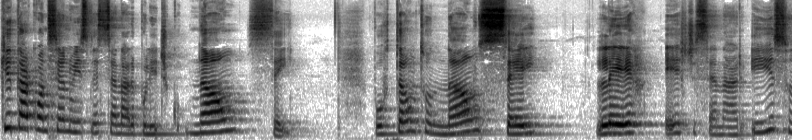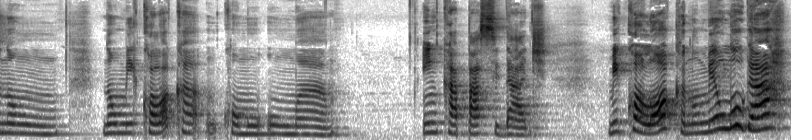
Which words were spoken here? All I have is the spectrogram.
que está acontecendo isso nesse cenário político? Não sei. Portanto, não sei ler este cenário. E isso não, não me coloca como uma incapacidade. Me coloca no meu lugar.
